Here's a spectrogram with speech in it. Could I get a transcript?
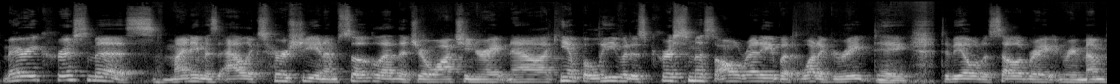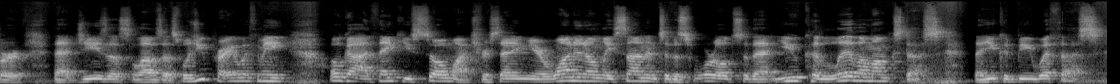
Merry Christmas! My name is Alex Hershey, and I'm so glad that you're watching right now. I can't believe it is Christmas already, but what a great day to be able to celebrate and remember that Jesus loves us. Would you pray with me? Oh God, thank you so much for sending your one and only Son into this world so that you could live amongst us, that you could be with us,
